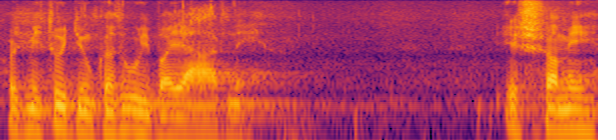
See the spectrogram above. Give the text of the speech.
hogy mi tudjunk az újba járni. És ami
